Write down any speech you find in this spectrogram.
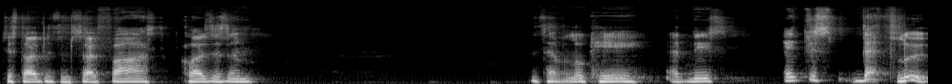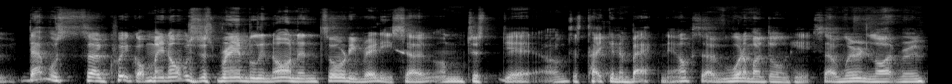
Just opens them so fast, closes them. Let's have a look here at this it just that flew. That was so quick. I mean, I was just rambling on, and it's already ready. So I'm just yeah, I'm just taking it back now. So what am I doing here? So we're in Lightroom.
